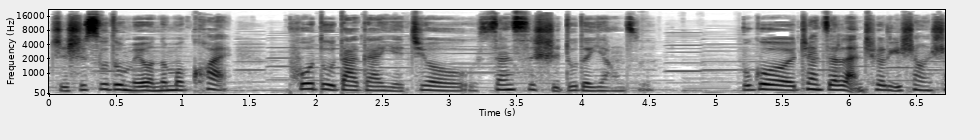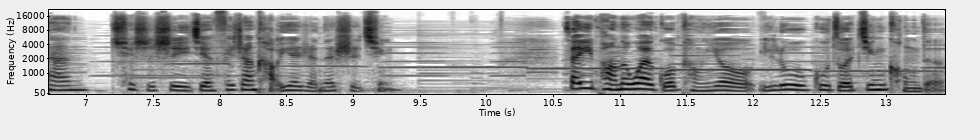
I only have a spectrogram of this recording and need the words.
只是速度没有那么快，坡度大概也就三四十度的样子。不过站在缆车里上山，确实是一件非常考验人的事情。在一旁的外国朋友一路故作惊恐的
